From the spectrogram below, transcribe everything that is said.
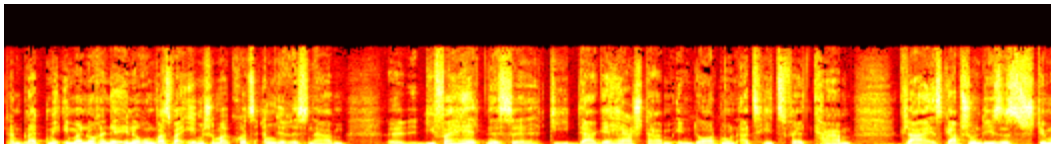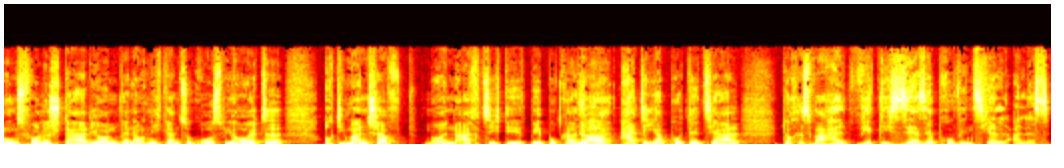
dann bleibt mir immer noch in Erinnerung, was wir eben schon mal kurz angerissen haben. Äh, die Verhältnisse, die da geherrscht haben in Dortmund, als Hitzfeld kam. Klar, es gab schon dieses stimmungsvolle Stadion, wenn auch nicht ganz so groß wie heute. Auch die Mannschaft, 89 DFB-Pokal, ja. hatte ja Potenzial. Doch es war halt wirklich sehr, sehr provinziell alles.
